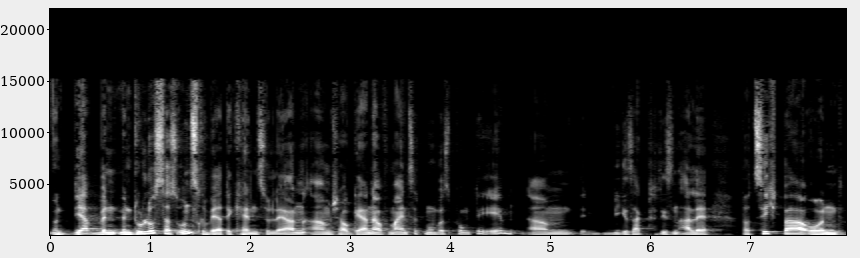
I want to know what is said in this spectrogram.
Und ja, wenn, wenn du Lust hast, unsere Werte kennenzulernen, ähm, schau gerne auf mindsetmovers.de. Ähm, wie gesagt, die sind alle dort sichtbar und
